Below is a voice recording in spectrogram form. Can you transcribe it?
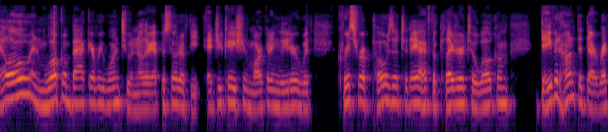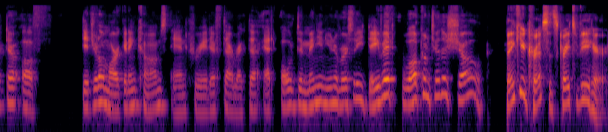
Hello and welcome back, everyone, to another episode of the Education Marketing Leader with Chris Raposa. Today, I have the pleasure to welcome David Hunt, the Director of Digital Marketing Comms and Creative Director at Old Dominion University. David, welcome to the show. Thank you, Chris. It's great to be here.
